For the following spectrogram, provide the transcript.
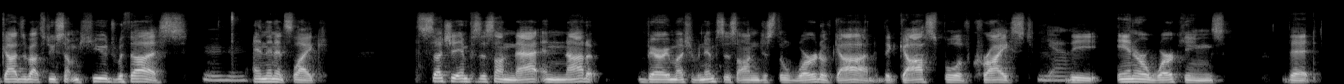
god's about to do something huge with us mm-hmm. and then it's like such an emphasis on that and not a, very much of an emphasis on just the word of god the gospel of christ yeah. the inner workings that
